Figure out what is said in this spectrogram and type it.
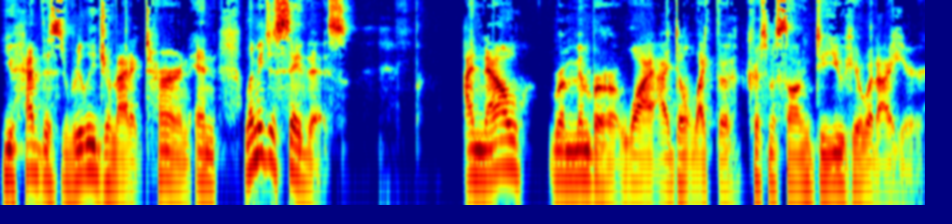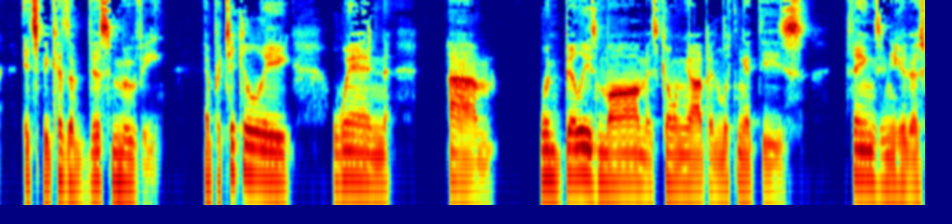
you have this really dramatic turn. And let me just say this. I now remember why i don't like the christmas song do you hear what i hear it's because of this movie and particularly when um when billy's mom is going up and looking at these things and you hear this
